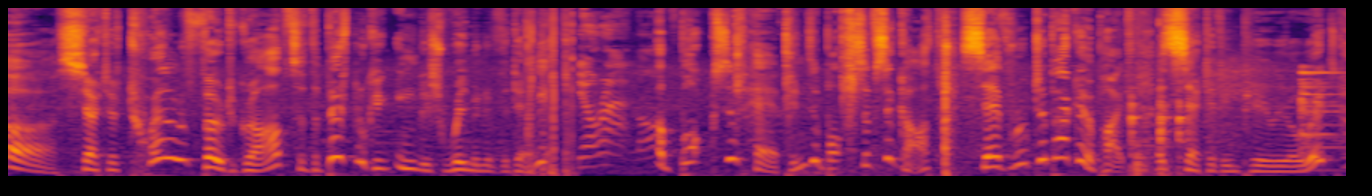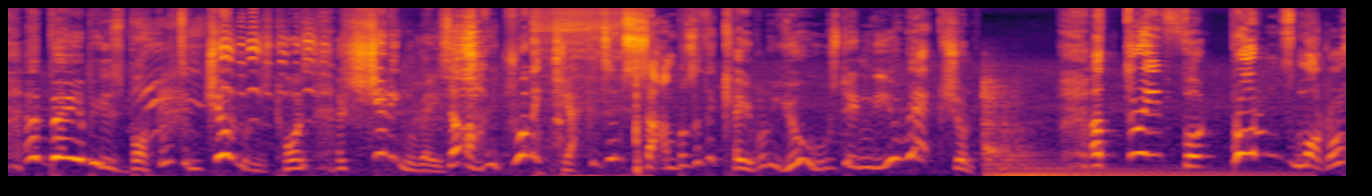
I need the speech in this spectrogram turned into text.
a set of 12 photographs of the best looking English women of the day, a box of hairpins, a box of cigars, several tobacco pipes, a set of imperial reds, a baby's bottle, some children's toys, a shilling razor, a hydraulic jack, and some samples of the cable used in the erection. A three foot bronze model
